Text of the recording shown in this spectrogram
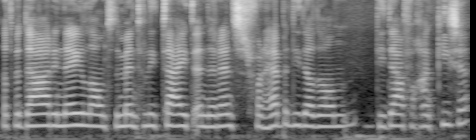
dat we daar in Nederland de mentaliteit en de rensters voor hebben... die, dat dan, die daarvoor gaan kiezen?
